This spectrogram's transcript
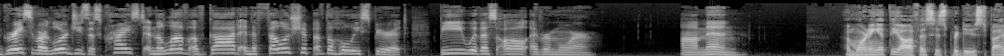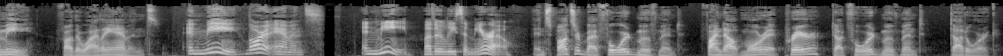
The grace of our Lord Jesus Christ and the love of God and the fellowship of the Holy Spirit be with us all evermore. Amen. A Morning at the Office is produced by me, Father Wiley Ammons. And me, Laura Ammons. And me, Mother Lisa Meirow. And sponsored by Forward Movement. Find out more at prayer.forwardmovement.org.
